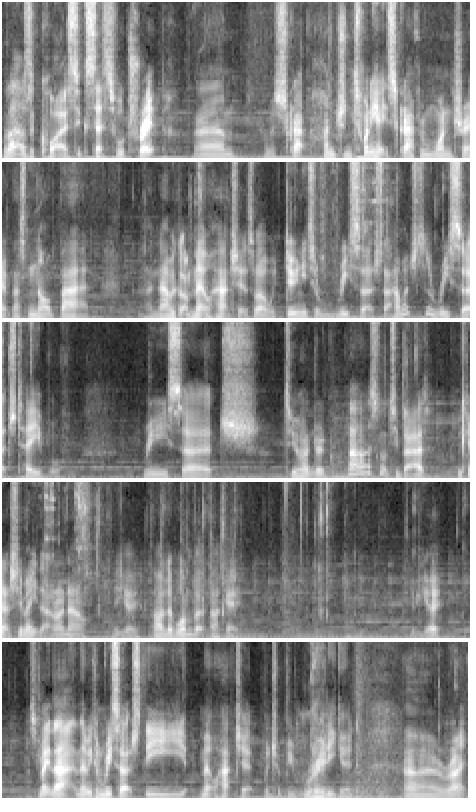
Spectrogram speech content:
well, that was a quite a successful trip. Um, how much scrap? 128 scrap in one trip. That's not bad. And now we've got a metal hatchet as well. We do need to research that. How much is a research table? Research... 200... Oh, that's not too bad. We can actually make that right now. There you go. Oh, level 1, but... Okay. Here we go. Let's make that, and then we can research the metal hatchet, which would be really good. Alright,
